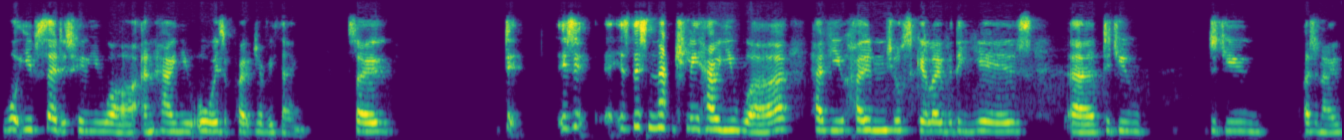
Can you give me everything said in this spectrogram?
what you've said is who you are and how you always approach everything. So, did, is it is this naturally how you were? Have you honed your skill over the years? Uh, did you did you I don't know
